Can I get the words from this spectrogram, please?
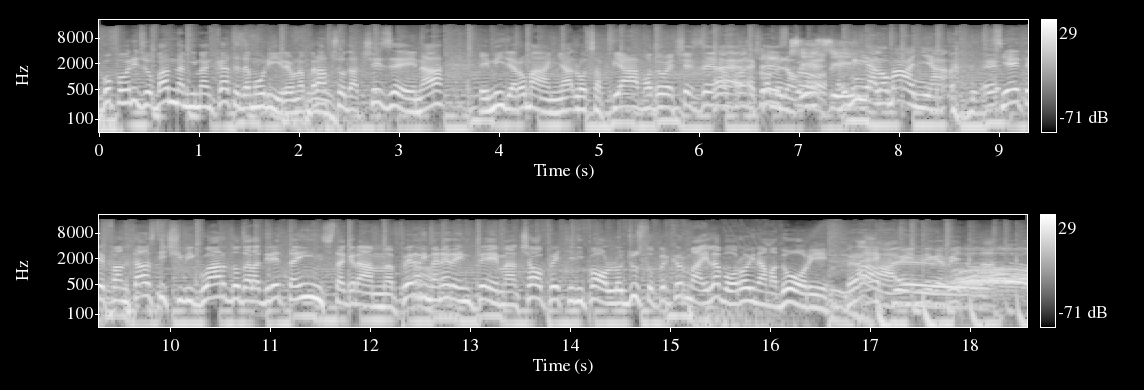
Buon pomeriggio banda, mi mancate da morire. Un abbraccio da Cesena, Emilia Romagna. Lo sappiamo dove è Cesena, Eh, Francesco. come no? Emilia Romagna. Siete fantastici, vi guardo dalla diretta Instagram. Per rimanere in tema, ciao petti di pollo, giusto perché ormai lavoro in Amadori. Bravo. E quindi, Eh. capito, da-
